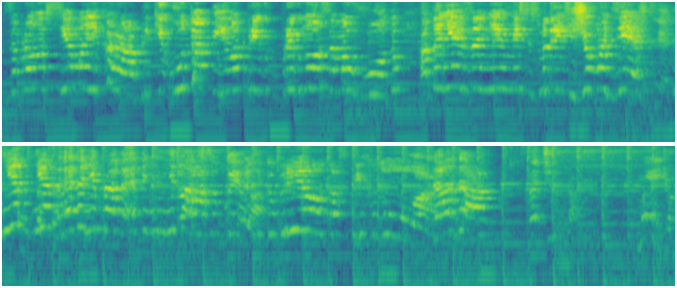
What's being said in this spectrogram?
забрала все мои кораблики, утопила, прыг- прыгнула сама в воду, а Даниэль за ней вместе, смотрите, еще в одежде. Нет, нет, это неправда, это не, не так все было. Габриэла нас пихнула. Да-да. Значит так, мы идем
